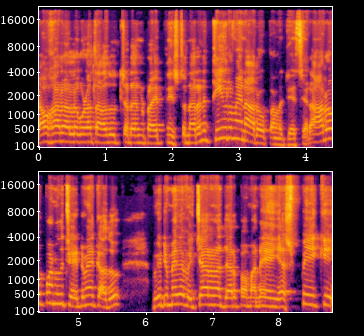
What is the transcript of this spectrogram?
వ్యవహారాల్లో కూడా తలదూర్చడానికి ప్రయత్నిస్తున్నారని తీవ్రమైన ఆరోపణలు చేశారు. ఆరోపణలు చేయటమే కాదు వీటి మీద విచారణ జరపమని ఎస్పీకి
